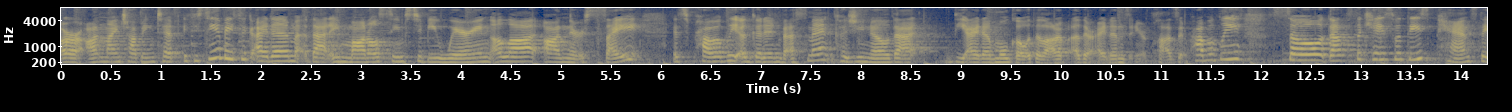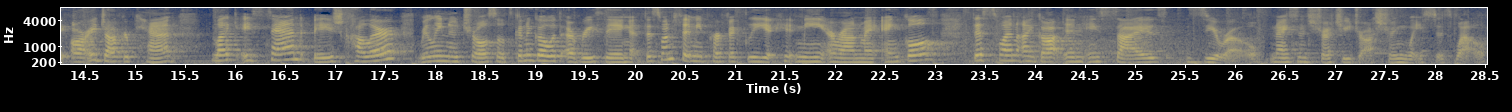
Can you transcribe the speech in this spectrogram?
or online shopping tip, if you see a basic item that a model seems to be wearing a lot on their site, it's probably a good investment because you know that the item will go with a lot of other items in your closet probably. So that's the case with these pants. They are a jogger pant like a sand beige color, really neutral, so it's gonna go with everything. This one fit me perfectly. It hit me around my ankles. This one I got in a size zero. Nice and stretchy drawstring waist as well.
